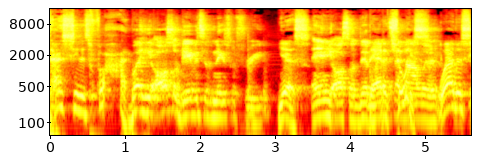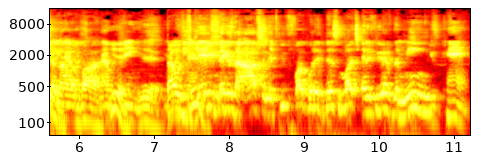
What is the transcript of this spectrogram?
That shit is fly. but he also gave it to the niggas for free, Yes. and he also did They like had a choice. $10 What I just said. $10 That was, that was Yeah. genius. Yeah, That was he genius. gave niggas the option if you fuck with it this much, and if you have the means, You can.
